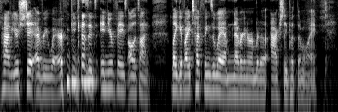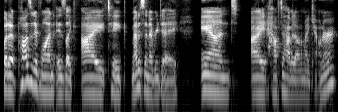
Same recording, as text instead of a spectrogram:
have your shit everywhere because it's in your face all the time. Like if I tuck things away, I'm never gonna remember to actually put them away. But a positive one is like I take medicine every day and I have to have it out on my counter.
